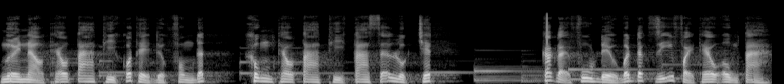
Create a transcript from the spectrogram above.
người nào theo ta thì có thể được phong đất, không theo ta thì ta sẽ luộc chết. Các đại phu đều bất đắc dĩ phải theo ông ta.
